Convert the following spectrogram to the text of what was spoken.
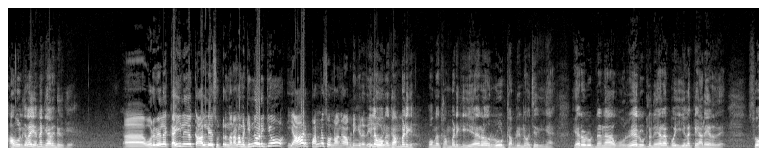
அவங்களுக்கெல்லாம் என்ன கேரண்டி இருக்குது ஒருவேளை கையிலயோ கால்லயோ சுட்டிருந்தோம்னா நமக்கு இன்ன வரைக்கும் யார் பண்ண சொன்னாங்க அப்படிங்கிறது இல்லை உங்கள் கம்பெனிக்கு உங்கள் கம்பெனிக்கு ஏரோ ரூட் அப்படின்னு வச்சுருக்கீங்க. ஏரோ ரூட்னா ஒரே ரூட்டில் நேராக போய் இலக்கை அடையிறது. ஸோ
